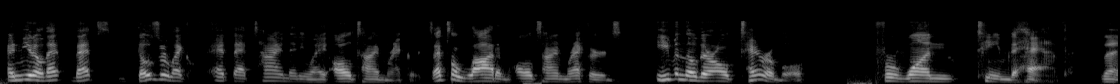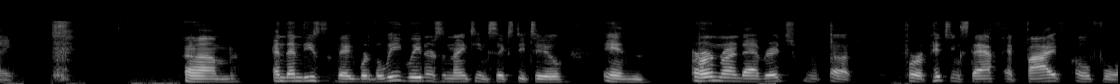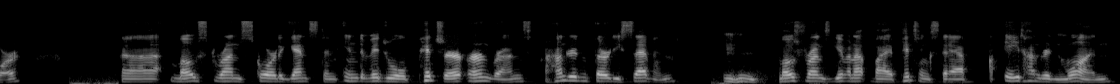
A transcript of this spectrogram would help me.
and you know that that's those are like at that time anyway all time records. That's a lot of all time records, even though they're all terrible for one team to have. Right. Um, and then these they were the league leaders in 1962 in earned run average uh, for a pitching staff at 504. Uh, most runs scored against an individual pitcher, earned runs 137. hmm Most runs given up by a pitching staff 801.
